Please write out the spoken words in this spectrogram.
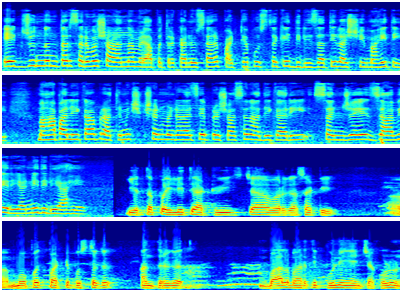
एक जून नंतर सर्व शाळांना वेळापत्रकानुसार पाठ्यपुस्तके दिली जातील अशी माहिती महापालिका प्राथमिक शिक्षण मंडळाचे प्रशासन अधिकारी संजय जावीर यांनी दिली आहे. इयत्ता पहिली ते आठवीच्या वर्गासाठी मोफत पाठ्यपुस्तक अंतर्गत बालभारती पुणे यांच्याकडून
